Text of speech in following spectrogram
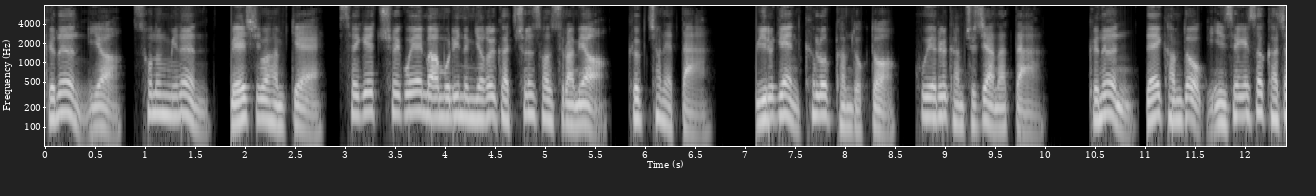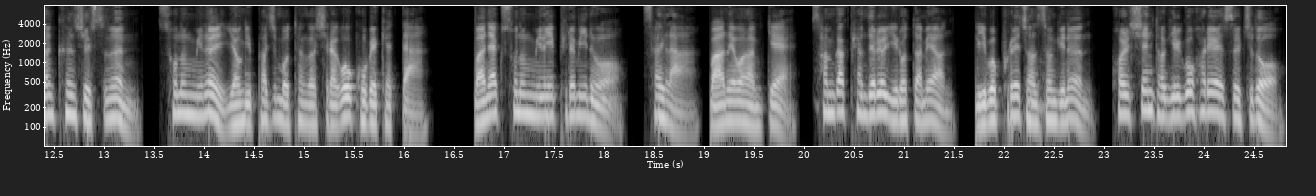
그는 이어 손흥민은 메시와 함께 세계 최고의 마무리 능력을 갖춘 선수라며 극찬했다. 위르겐 클롭 감독도 후회를 감추지 않았다. 그는 내 감독 인생에서 가장 큰 실수는 손흥민을 영입하지 못한 것이라고 고백했다. 만약 손흥민이 피르미누, 살라, 마네와 함께 삼각편대를 이뤘다면 리버풀의 전성기는 훨씬 더 길고 화려했을지도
